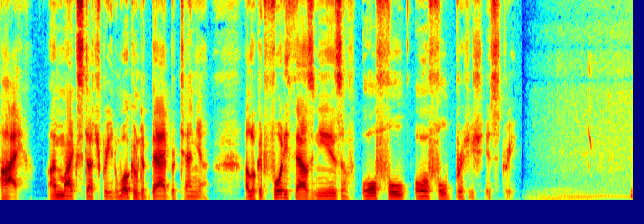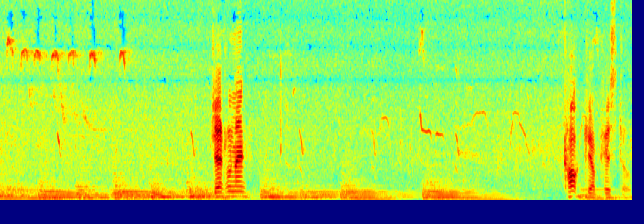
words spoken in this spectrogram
Hi, I'm Mike Stutchbury, and welcome to Bad Britannia, a look at 40,000 years of awful, awful British history. Gentlemen, cock your pistols.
